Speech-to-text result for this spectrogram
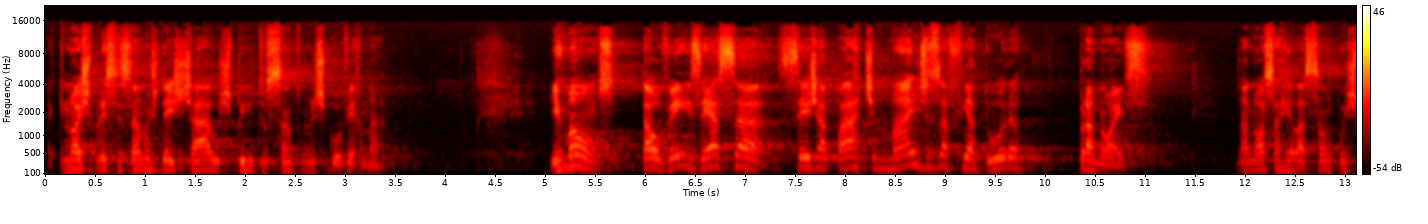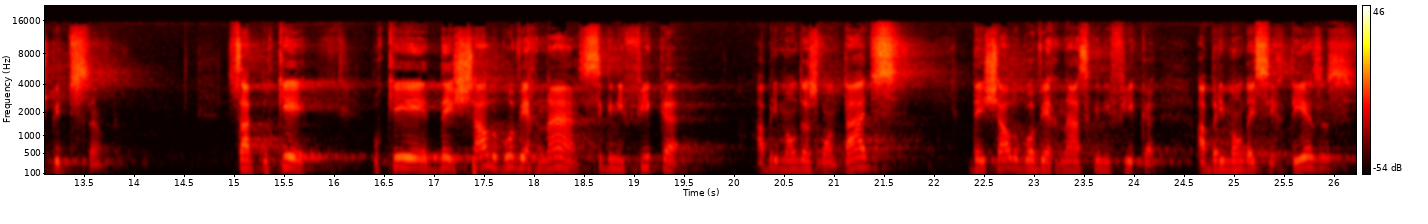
é que nós precisamos deixar o Espírito Santo nos governar. Irmãos, talvez essa seja a parte mais desafiadora para nós, na nossa relação com o Espírito Santo. Sabe por quê? Porque deixá-lo governar significa abrir mão das vontades, deixá-lo governar significa abrir mão das certezas,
